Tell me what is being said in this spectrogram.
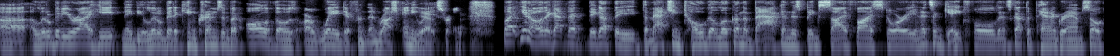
uh, a little bit of Uriah Heep, maybe a little bit of King Crimson, but all of those are way different than Rush, anyways, yeah. right? But you know, they got that they got the the matching toga look on the back and this big sci-fi story, and it's a gatefold and it's got the pentagram, so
